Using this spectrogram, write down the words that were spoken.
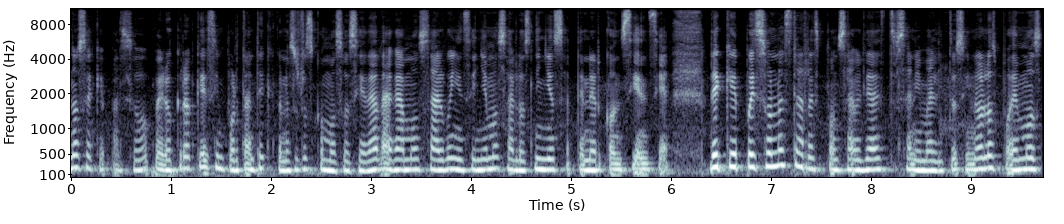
No sé qué pasó, pero creo que es importante que nosotros como sociedad hagamos algo y enseñemos a los niños a tener conciencia de que pues son nuestra responsabilidad estos animalitos y no los podemos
